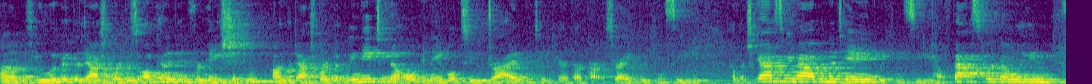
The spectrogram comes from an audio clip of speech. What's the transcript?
Um, if you look at the dashboard, there's all kind of information on the dashboard that we need to know and able to drive and take care of our cars, right? We can see how much gas we have in the tank, we can see how fast we're going,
